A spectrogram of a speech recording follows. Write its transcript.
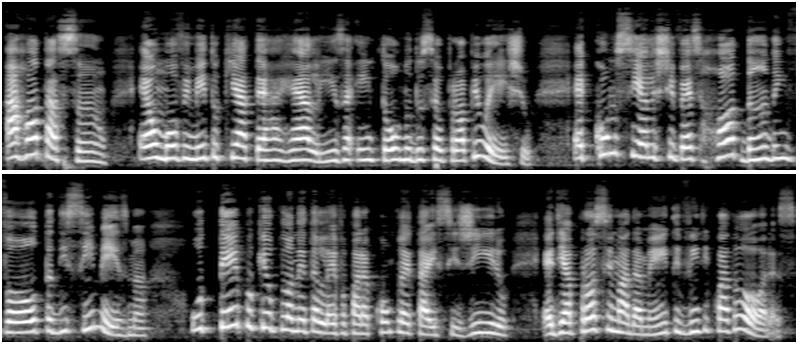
A rotação é o movimento que a Terra realiza em torno do seu próprio eixo. É como se ela estivesse rodando em volta de si mesma o tempo que o planeta leva para completar esse giro é de aproximadamente 24 horas.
